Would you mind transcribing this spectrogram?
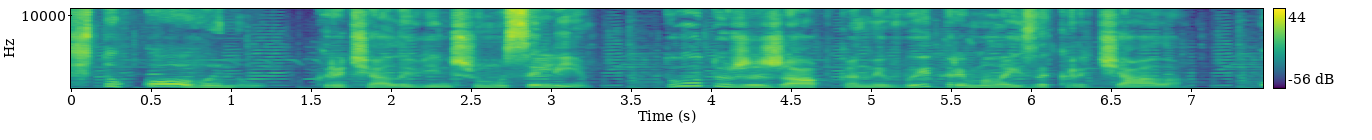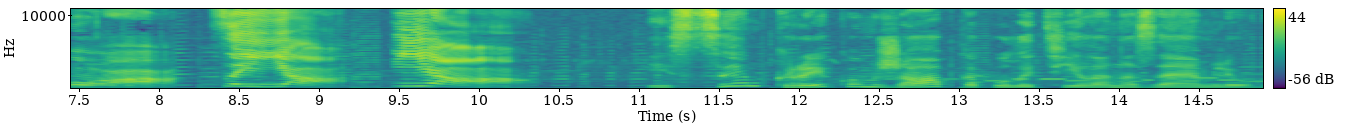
штуковину? кричали в іншому селі. Тут уже жабка не витримала і закричала. О, це я! Я! І з цим криком жабка полетіла на землю.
